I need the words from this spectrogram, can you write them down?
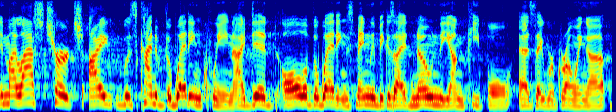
In my last church, I was kind of the wedding queen. I did all of the weddings, mainly because I had known the young people as they were growing up.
